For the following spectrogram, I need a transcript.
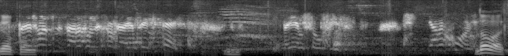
Я понял. ми зараз не справляємо дітей. Даємо що обід. Я виходжу. Давайте.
